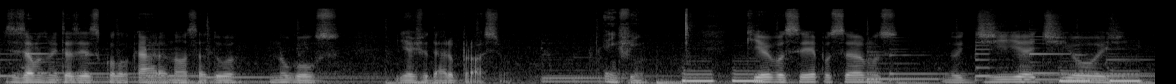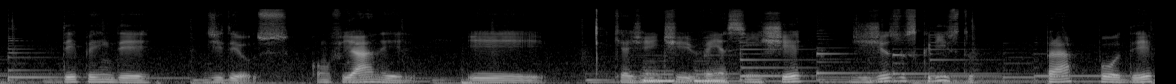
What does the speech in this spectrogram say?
precisamos muitas vezes colocar a nossa dor no bolso e ajudar o próximo. Enfim, que eu e você possamos no dia de hoje depender de Deus, confiar nele e que a gente venha se encher de Jesus Cristo para poder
